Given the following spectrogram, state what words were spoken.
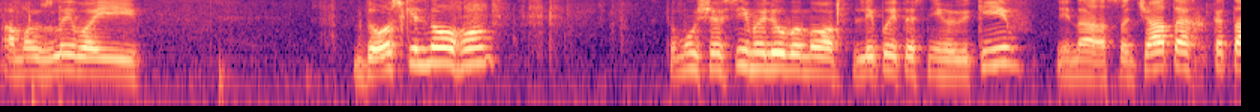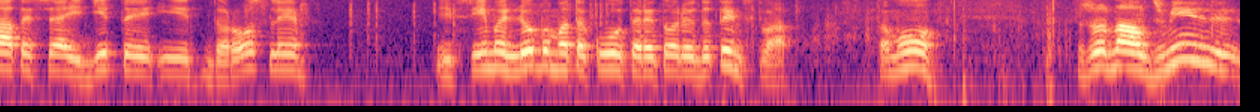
а можливо і дошкільного. Тому що всі ми любимо ліпити сніговиків і на санчатах кататися, і діти, і дорослі. І всі ми любимо таку територію дитинства. Тому журнал Джміль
